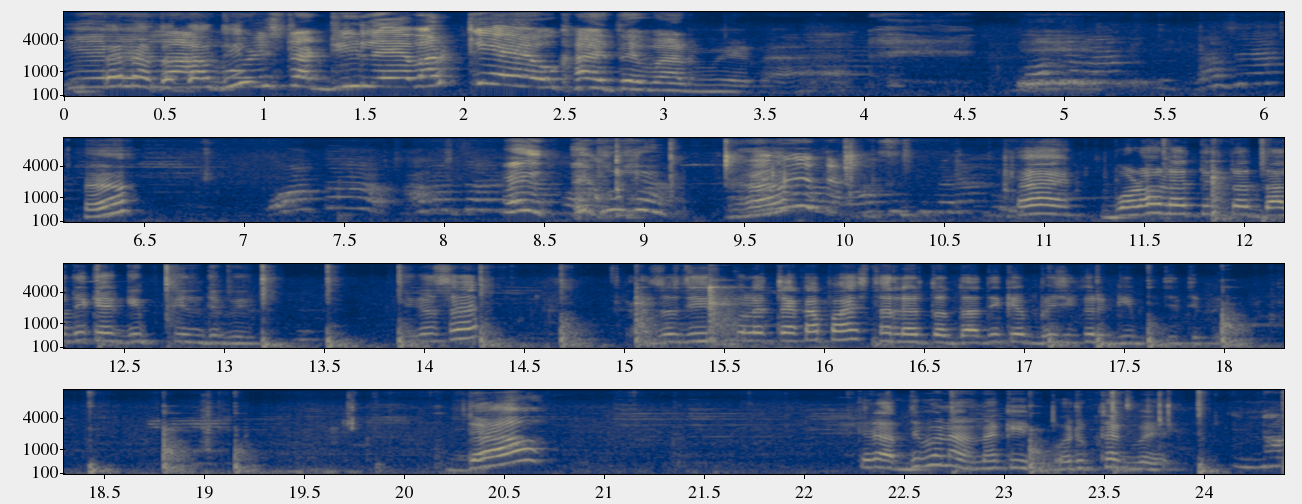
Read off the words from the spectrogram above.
তাই না তো দাদি? মরিচটা দিলে এবার কেউ খাইতে পারবে না হ্যাঁ হ্যাঁ হ্যাঁ বড় হলে তুই তোর দাদিকে গিফট কিনে দিবি ঠিক আছে আর যদি স্কুলে টাকা পাইস তাহলে তোর দাদিকে বেশি করে গিফট দিয়ে দিবি দাও তোর আর দিবে না নাকি ওইটুক থাকবে না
